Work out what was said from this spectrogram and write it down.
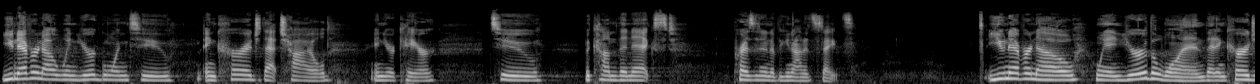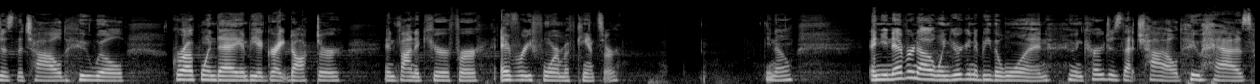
You never know when you're going to encourage that child in your care to become the next president of the United States. You never know when you're the one that encourages the child who will grow up one day and be a great doctor and find a cure for every form of cancer. You know? And you never know when you're going to be the one who encourages that child who has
